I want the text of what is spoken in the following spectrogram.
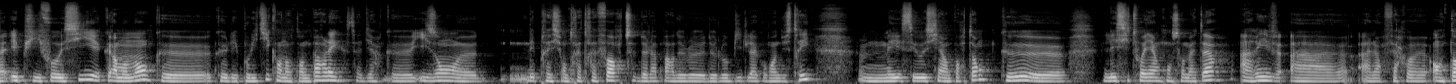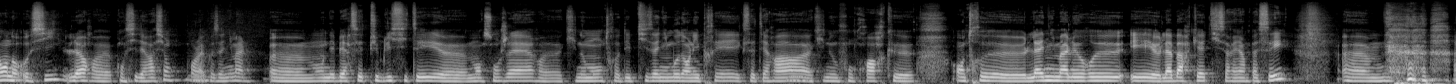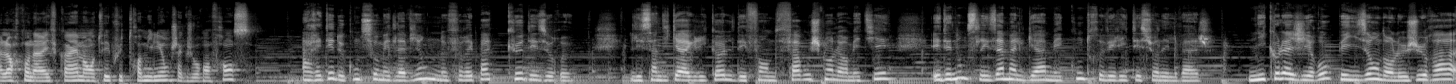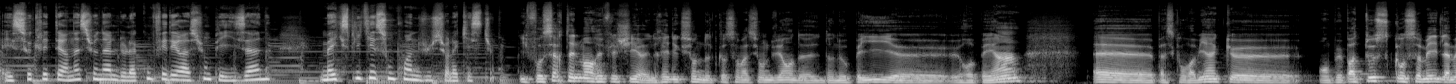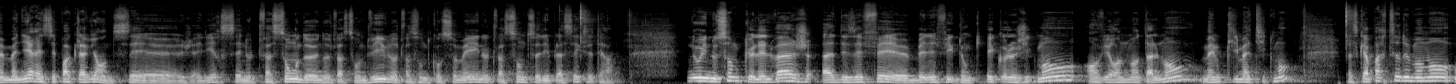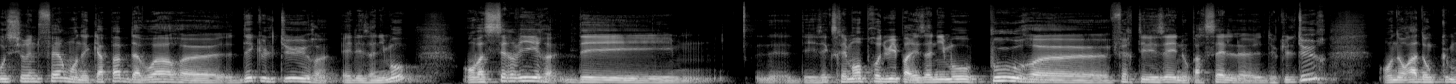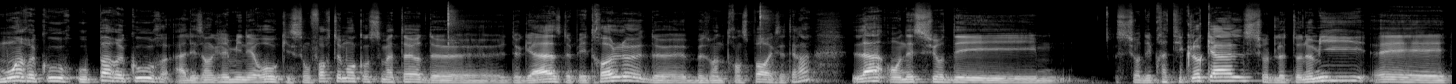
et puis, il faut aussi qu'à un moment que, que, les politiques en entendent parler, c'est-à-dire qu'ils ont des pressions très très fortes de la part de, de lobby de l'agro-industrie, mais c'est aussi important que les citoyens consommateurs arrivent à, à leur faire entendre aussi leurs considérations pour la cause animale. on est bercé de publicités mensongères qui nous montrent des petits animaux dans les prés, etc., mm. qui nous font croire que entre euh, l'animal heureux et euh, la barquette, il s'est rien passé, euh, alors qu'on arrive quand même à en tuer plus de 3 millions chaque jour en France. Arrêter de consommer de la viande ne ferait pas que des heureux. Les syndicats agricoles défendent farouchement leur métier et dénoncent les amalgames et contre-vérités sur l'élevage. Nicolas Giraud, paysan dans le Jura et secrétaire national de la Confédération paysanne, m'a expliqué son point de vue sur la question. Il faut certainement réfléchir à une réduction de notre consommation de viande dans nos pays euh, européens. Euh, parce qu'on voit bien que on peut pas tous consommer de la même manière et c'est pas que la viande, c'est, euh, notre façon de notre façon de vivre, notre façon de consommer, notre façon de se déplacer, etc. Nous, il nous semble que l'élevage a des effets bénéfiques donc écologiquement, environnementalement, même climatiquement. Parce qu'à partir du moment où sur une ferme on est capable d'avoir euh, des cultures et des animaux, on va servir des, des excréments produits par les animaux pour euh, fertiliser nos parcelles de culture. On aura donc moins recours ou pas recours à des engrais minéraux qui sont fortement consommateurs de, gaz, de pétrole, de besoins de transport, etc. Là, on est sur des, sur des pratiques locales, sur de l'autonomie. Et,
